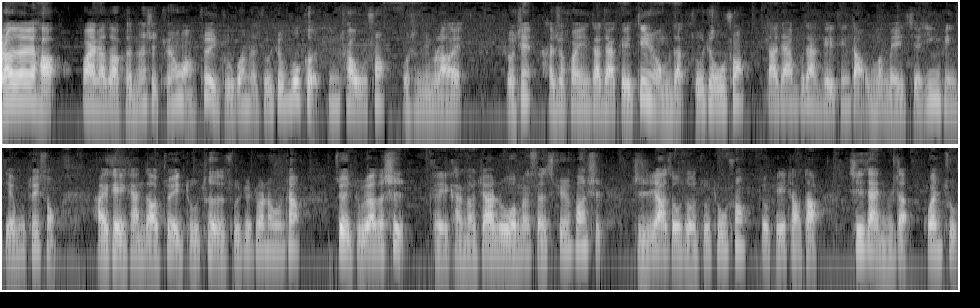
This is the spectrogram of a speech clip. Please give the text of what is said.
Hello，大家好，欢迎来到可能是全网最主观的足球播客《英超无双》，我是你们老 A。首先，还是欢迎大家可以订阅我们的《足球无双》，大家不但可以听到我们每一节音频节目推送，还可以看到最独特的足球专栏文章。最主要的是，可以看到加入我们粉丝群方式，只要搜索“足球无双”就可以找到。期待你们的关注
